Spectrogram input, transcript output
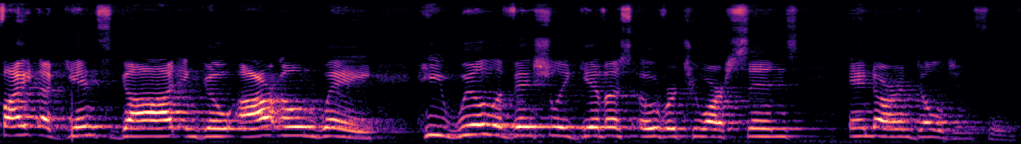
fight against God and go our own way, He will eventually give us over to our sins and our indulgences.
